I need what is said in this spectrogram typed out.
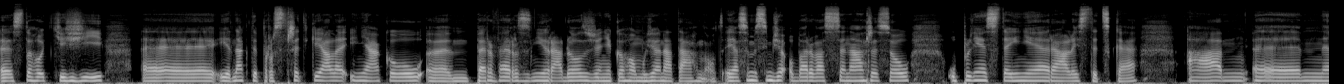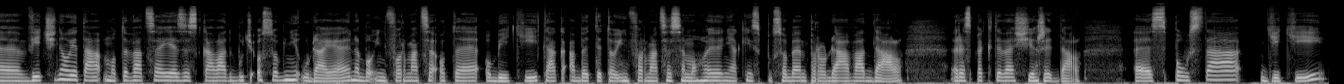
e, z toho těží e, jednak ty prostředky, ale i nějakou e, perverzní radost, že někoho může natáhnout. Já si myslím, že oba dva scénáře jsou úplně stejně realistické A většinou je ta motivace je získávat buď osobní údaje nebo informace o té oběti, tak aby tyto informace se mohly nějakým způsobem prodávat dál, respektive šířit dál. Eh, spousta dětí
